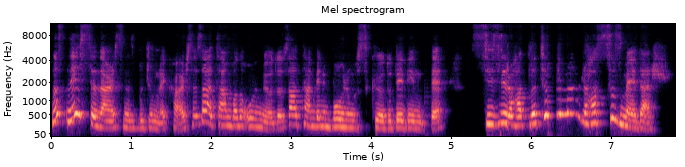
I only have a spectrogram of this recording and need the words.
Nasıl, ne hissedersiniz bu cümle karşısında? Zaten bana uymuyordu. Zaten benim boynumu sıkıyordu dediğinde sizi rahatlatır mı? Rahatsız mı eder?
